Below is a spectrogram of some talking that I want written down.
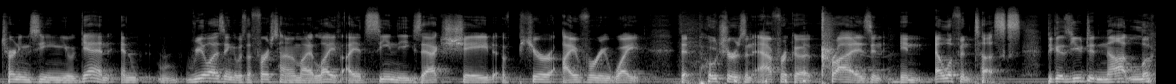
turning seeing you again, and realizing it was the first time in my life I had seen the exact shade of pure ivory white that poachers in Africa prize in, in elephant tusks, because you did not look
